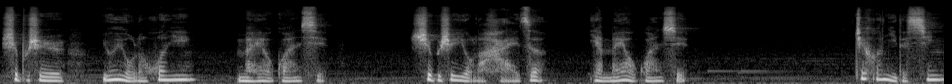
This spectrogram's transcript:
是不是拥有了婚姻没有关系，是不是有了孩子也没有关系。这和你的心。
